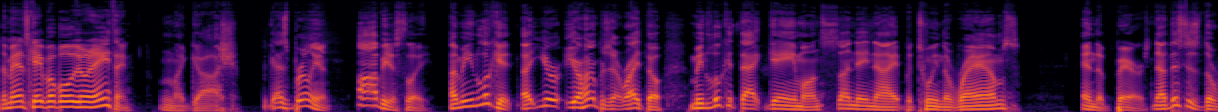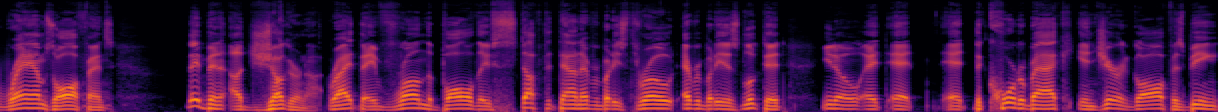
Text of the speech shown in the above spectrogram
The man's capable of doing anything. Oh my gosh. The guy's brilliant. Obviously. I mean, look at uh, you're you're 100% right though. I mean, look at that game on Sunday night between the Rams and the Bears. Now, this is the Rams offense. They've been a juggernaut, right? They've run the ball, they've stuffed it down everybody's throat. Everybody has looked at, you know, at at at the quarterback in Jared Goff as being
